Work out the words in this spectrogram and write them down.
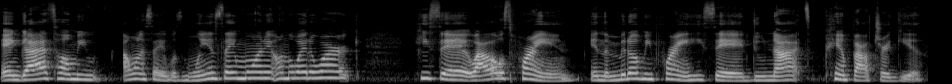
And God told me, I want to say it was Wednesday morning on the way to work. He said, while I was praying, in the middle of me praying, he said, Do not pimp out your gift.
